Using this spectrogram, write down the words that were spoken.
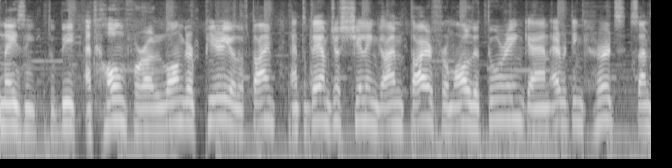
amazing to be at home for a longer period of time. And today I'm just chilling. I'm tired from all the touring and everything hurts. So I'm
